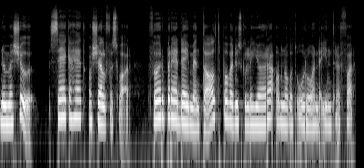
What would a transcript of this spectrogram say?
Nummer 7. Säkerhet och självförsvar. Förbered dig mentalt på vad du skulle göra om något oroande inträffar.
